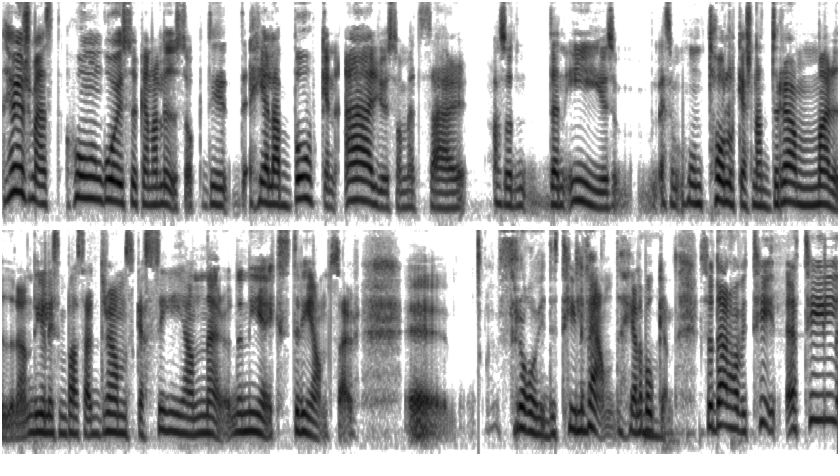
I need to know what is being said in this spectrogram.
hur som helst, hon går i psykoanalys och det, hela boken är ju som ett så här, Alltså den är ju, liksom, hon tolkar sina drömmar i den. Det är liksom bara så här drömska scener. Den är extremt så här, eh, Freud-tillvänd, hela mm. boken. Så där har vi till, ett till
